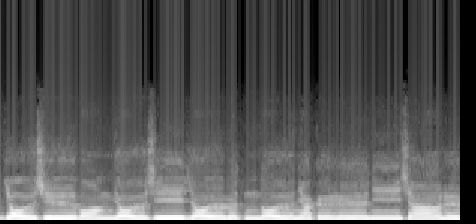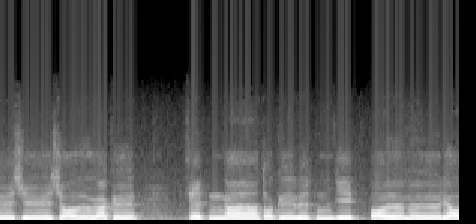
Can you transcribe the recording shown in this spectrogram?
上州本行市上仏の脈不二者不修小学節が特別実法無料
